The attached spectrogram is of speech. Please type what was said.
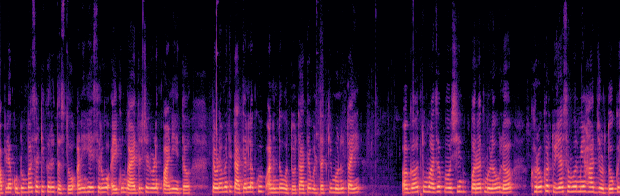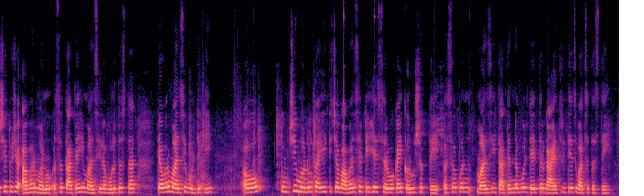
आपल्या कुटुंबासाठी करत असतो आणि हे सर्व ऐकून गायत्रीच्या डोळ्यात पाणी येतं. तेवढ्यामध्ये तात्यांना खूप आनंद होतो. तात्या बोलतात की मनुताई अगं तू माझं मशीन परत मिळवलं. खरोखर तुझ्यासमोर मी हात जोडतो. कसे तुझे आभार मानू? असं तात्या हे मानसीला बोलत असतात. त्यावर मानसी बोलते की अहो तुमची मनुताई तिच्या बाबांसाठी हे सर्व काही करू शकते. असं पण मानसी तात्यांना बोलते. तर गायत्री तेच वाचत असते.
